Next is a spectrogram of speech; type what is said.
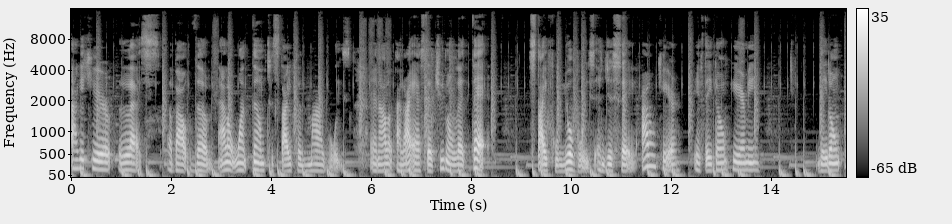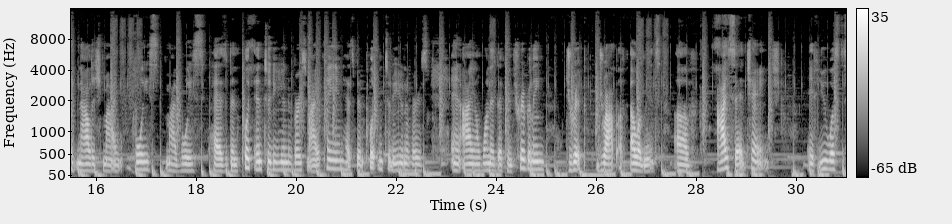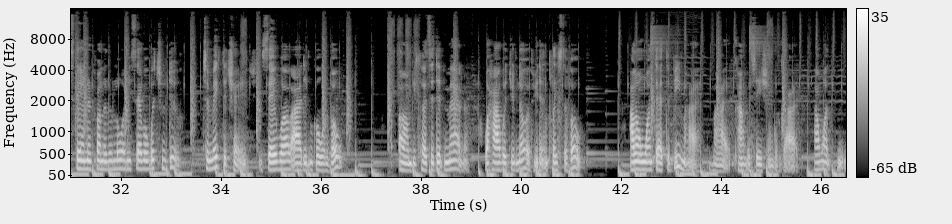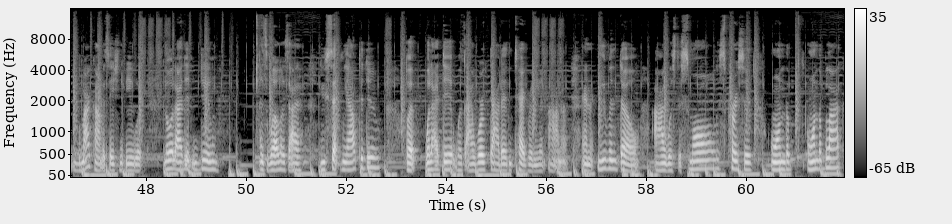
I could care less about them. I don't want them to stifle my voice, and I and I ask that you don't let that stifle your voice and just say, I don't care if they don't hear me. They don't acknowledge my voice. My voice has been put into the universe. My opinion has been put into the universe. And I am one of the contributing drip drop of elements of I said change. If you was to stand in front of the Lord, he said, Well, what you do to make the change? You say, Well, I didn't go and vote um, because it didn't matter. Well, how would you know if you didn't place the vote? I don't want that to be my my conversation with God. I want my conversation to be with Lord, I didn't do as well as I you set me out to do, but what I did was I worked out integrity and honor. And even though I was the smallest person on the on the block,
